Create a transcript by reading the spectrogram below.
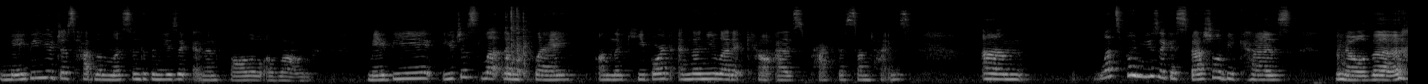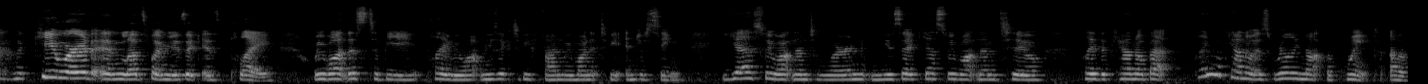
maybe you just have them listen to the music and then follow along Maybe you just let them play on the keyboard and then you let it count as practice sometimes. Um, Let's Play Music is special because, you know, the keyword in Let's Play Music is play. We want this to be play. We want music to be fun. We want it to be interesting. Yes, we want them to learn music. Yes, we want them to play the piano, but playing the piano is really not the point of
